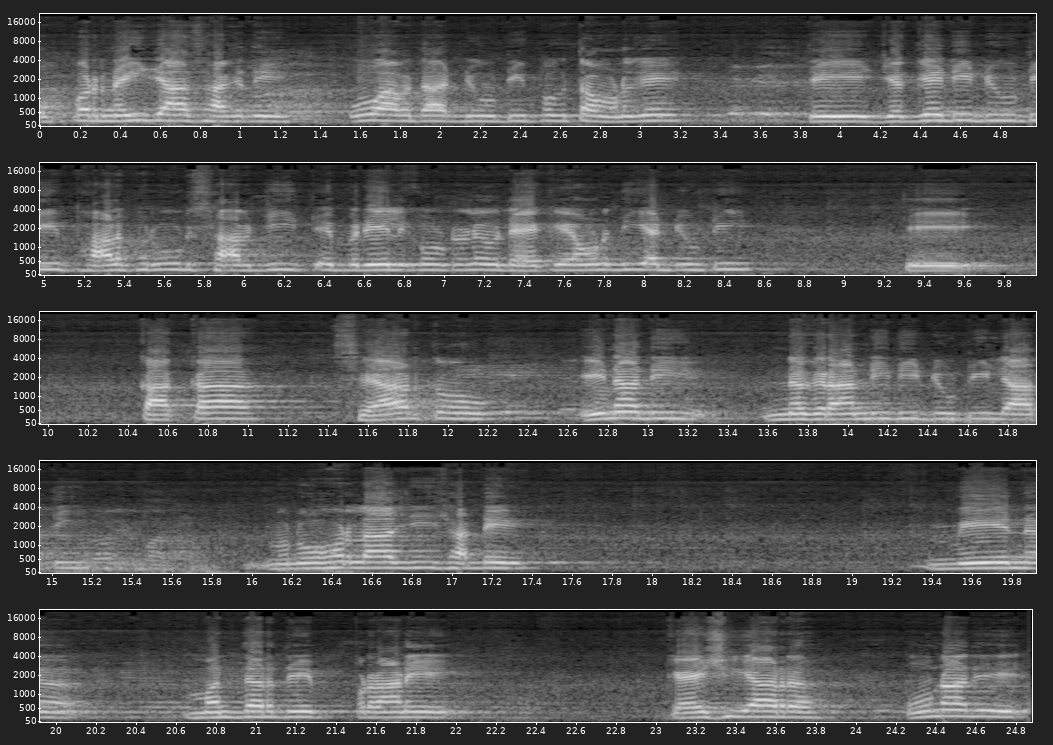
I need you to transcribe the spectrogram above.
ਉੱਪਰ ਨਹੀਂ ਜਾ ਸਕਦੇ, ਉਹ ਆਪਦਾ ਡਿਊਟੀ ਭੁਗਤਾਉਣਗੇ ਤੇ ਜੱਗੇ ਦੀ ਡਿਊਟੀ ਫਲ, ਫਰੂਟ, ਸਬਜ਼ੀ ਤੇ ਬਰੇਲ ਕੋਟਲੇ ਲੈ ਕੇ ਆਉਣ ਦੀ ਆ ਡਿਊਟੀ ਤੇ ਕਾਕਾ ਸਿਆੜ ਤੋਂ ਇਹਨਾਂ ਦੀ ਨਿਗਰਾਨੀ ਦੀ ਡਿਊਟੀ ਲਾਤੀ। ਮਨੋਹਰ ਲਾਲ ਜੀ ਸਾਡੇ ਮੇਨ ਮੰਦਰ ਦੇ ਪੁਰਾਣੇ ਕੈਸ਼ੀਅਰ, ਉਹਨਾਂ ਦੇ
